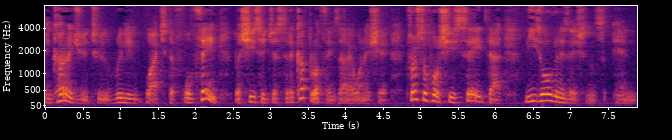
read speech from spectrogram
encourage you to really watch the full thing, but she suggested a couple of things that I want to share. First of all, she said that these organizations and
